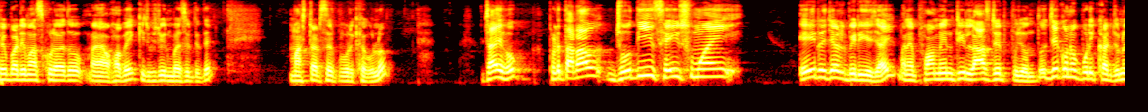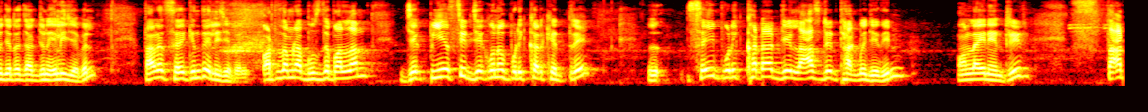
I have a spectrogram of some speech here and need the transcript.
ফেব্রুয়ারি মাস করে হয়তো হবে কিছু কিছু ইউনিভার্সিটিতে মাস্টার্সের পরীক্ষাগুলো। যাই হোক, ফলে তারাও যদি সেই সময় এই রেজাল্ট বেরিয়ে যায় মানে ফর্ম এন্ট্রি লাস্ট ডেট পর্যন্ত যে কোনো পরীক্ষার জন্য যেটা যার জন্য এলিজেবল তাহলে সে কিন্তু এলিজেবল অর্থাৎ আমরা বুঝতে পারলাম যে পিএসসির যে কোনো পরীক্ষার ক্ষেত্রে, সেই পরীক্ষাটার যে লাস্ট ডেট থাকবে যেদিন অনলাইন এন্ট্রির তার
